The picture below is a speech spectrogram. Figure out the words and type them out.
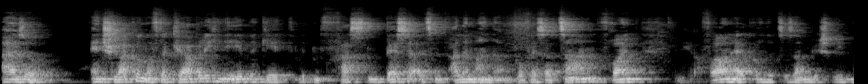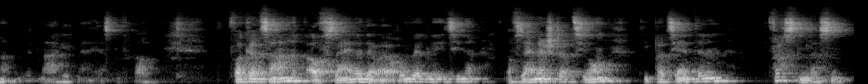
Also, Entschlackung auf der körperlichen Ebene geht mit dem Fasten besser als mit allem anderen. Professor Zahn, Freund, den ich auch Frauenheilkunde zusammengeschrieben habe, mit Margit, meiner ersten Frau, Volker Zahn auf seiner, der war auch Umweltmediziner, auf seiner Station die Patientinnen fasten lassen.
